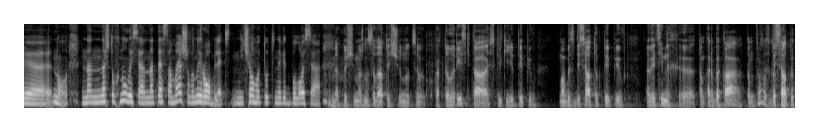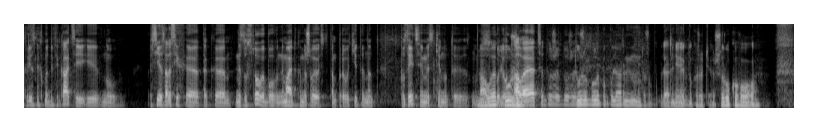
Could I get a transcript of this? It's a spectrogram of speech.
ну на, наштовхнулися на те саме, що вони роблять. Нічого тут не відбулося. Та тут ще можна задати, що ну, це артилерійські, та скільки є типів, мабуть, з десяток типів авіаційних е, там РБК, там Так, з так, десяток різних модифікацій. І ну, Росія зараз їх е, так е, не застосовує, бо немає такої можливості там прилетіти над позиціями, скинути ну, Але з польоту. дуже- Але це дуже дуже. Дуже були популярні, ну дуже популярні, Таке. як то кажуть, широкого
